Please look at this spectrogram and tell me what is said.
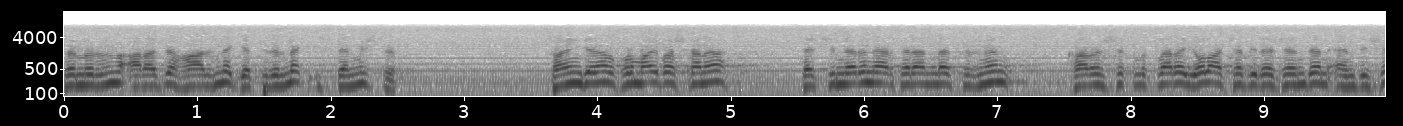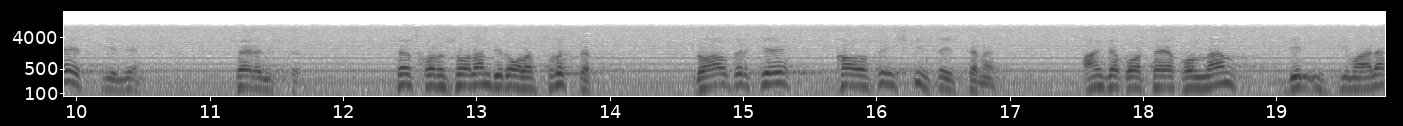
sömürünün aracı haline getirilmek istenmiştir. Sayın Genelkurmay Başkanı seçimlerin ertelenmesinin karışıklıklara yol açabileceğinden endişe ettiğini söylemiştir. Söz konusu olan bir olasılıktır. Doğaldır ki kaosu hiç kimse istemez. Ancak ortaya konulan bir ihtimale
